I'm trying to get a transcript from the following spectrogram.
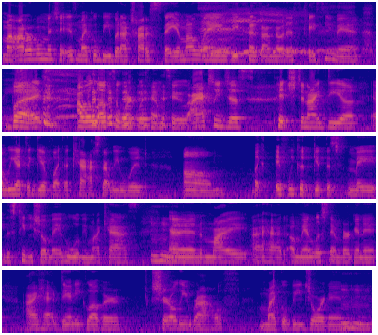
my honorable mention is Michael B, but I try to stay in my lane because I know that's Casey Man. But I would love to work with him too. I actually just pitched an idea, and we had to give like a cast that we would. Um, like if we could get this made, this TV show made, who would be my cast? And my, I had Amandla Stenberg in it. I had Danny Glover, Cheryl Lee Ralph, Michael B. Jordan, mm-hmm.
